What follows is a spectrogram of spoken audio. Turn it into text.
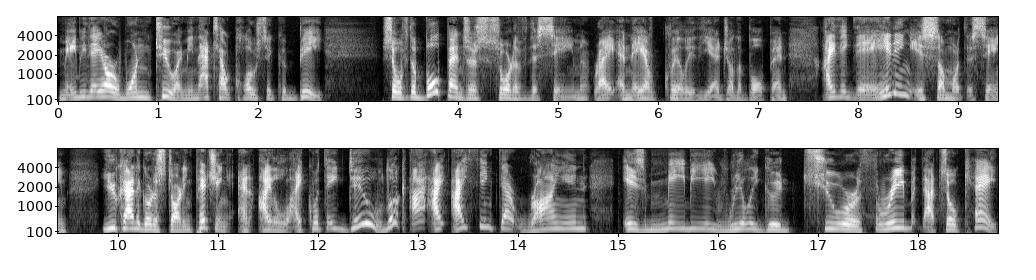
Maybe they are 1 2. I mean, that's how close it could be. So if the bullpens are sort of the same, right, and they have clearly the edge on the bullpen, I think the hitting is somewhat the same. You kind of go to starting pitching, and I like what they do. Look, I, I, I think that Ryan is maybe a really good two or three, but that's okay.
